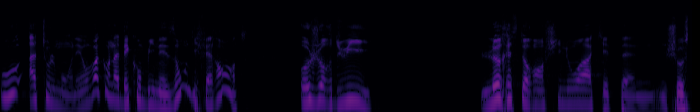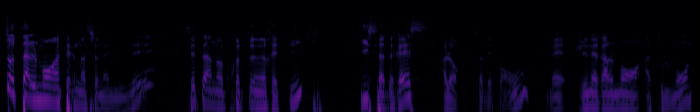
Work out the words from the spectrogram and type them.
ou à tout le monde? Et on voit qu'on a des combinaisons différentes. Aujourd'hui, le restaurant chinois, qui est une chose totalement internationalisée, c'est un entrepreneur ethnique qui s'adresse, alors ça dépend où, mais généralement à tout le monde.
